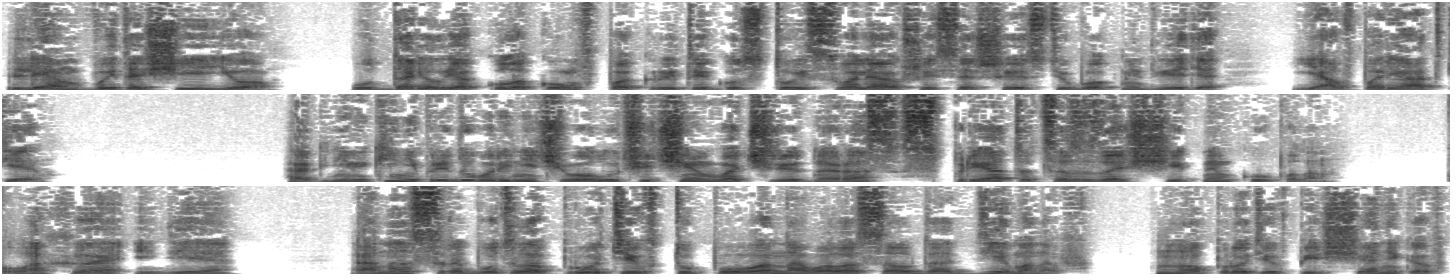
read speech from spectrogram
«Лем, вытащи ее!» Ударил я кулаком в покрытый густой, свалявшийся шерстью бок медведя. «Я в порядке!» Огневики не придумали ничего лучше, чем в очередной раз спрятаться за защитным куполом. Плохая идея. Она сработала против тупого навала солдат-демонов, но против песчаников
